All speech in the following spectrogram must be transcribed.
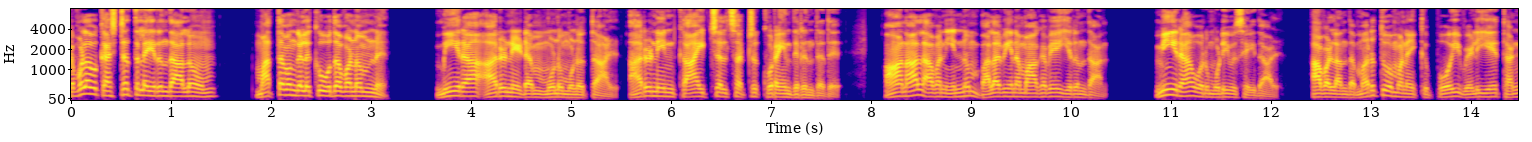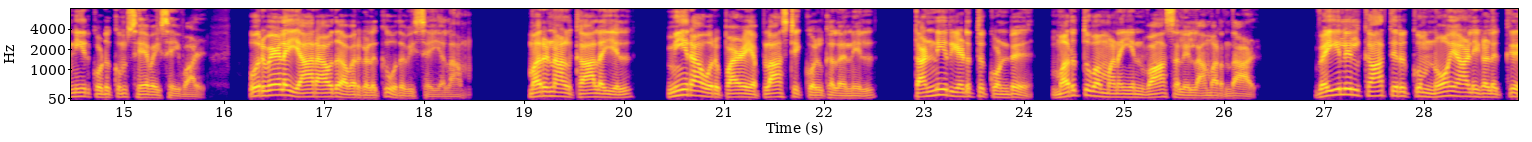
எவ்வளவு கஷ்டத்துல இருந்தாலும் மத்தவங்களுக்கு உதவணும்னு. மீரா அருணிடம் முணுமுணுத்தாள். அருணின் காய்ச்சல் சற்று குறைந்திருந்தது. ஆனால் அவன் இன்னும் பலவீனமாகவே இருந்தான். மீரா ஒரு முடிவு செய்தாள். அவள் அந்த மருத்துவமனைக்கு போய் வெளியே தண்ணீர் கொடுக்கும் சேவை செய்வாள். ஒருவேளை யாராவது அவர்களுக்கு உதவி செய்யலாம். மறுநாள் காலையில் மீரா ஒரு பழைய பிளாஸ்டிக் கொள்கலனில் தண்ணீர் எடுத்துக்கொண்டு மருத்துவமனையின் வாசலில் அமர்ந்தாள். வெயிலில் காத்திருக்கும் நோயாளிகளுக்கு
